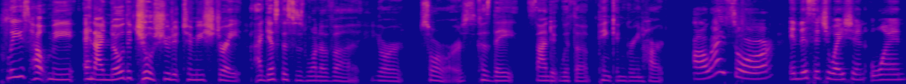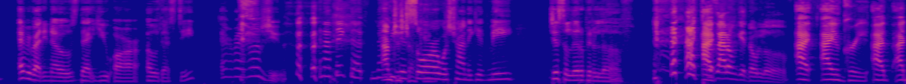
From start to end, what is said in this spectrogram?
please help me, and I know that you'll shoot it to me straight. I guess this is one of uh, your sorors because they signed it with a pink and green heart. All right, soror. In this situation, one, everybody knows that you are, oh, that's deep. Everybody loves you. and I think that maybe this joking. soror was trying to give me just a little bit of love. Because I- I, don't get no love. I I agree. I I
